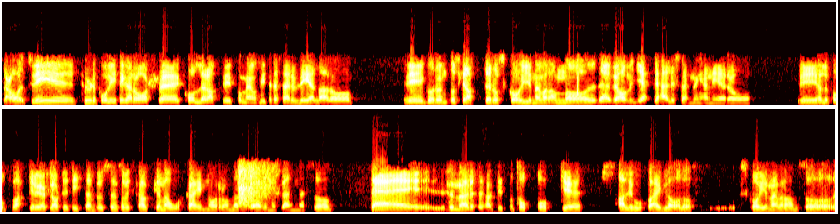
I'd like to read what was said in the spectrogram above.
ja, alltså vi pular på lite i garage, kollar att vi får med oss lite reservdelar och vi går runt och skrattar och skojar med varandra. Och det, vi har en jättehärlig stämning här nere och vi håller på att vacker och gör klart den sista bussen så vi ska kunna åka imorgon där över mot Vännäs. Så det är, humöret är faktiskt på topp och allihopa är glada och skojar med varandra så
